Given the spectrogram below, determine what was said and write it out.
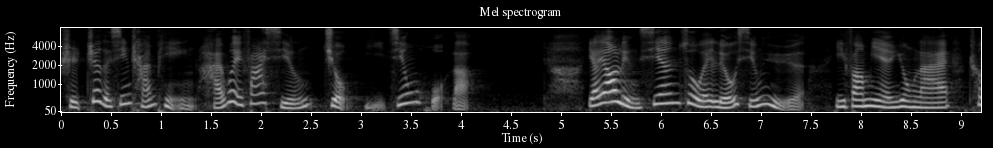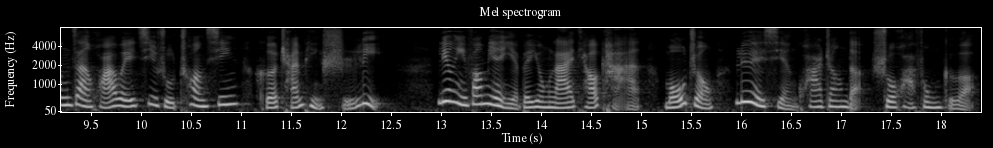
是这个新产品还未发行就已经火了。“遥遥领先”作为流行语，一方面用来称赞华为技术创新和产品实力。另一方面，也被用来调侃某种略显夸张的说话风格。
